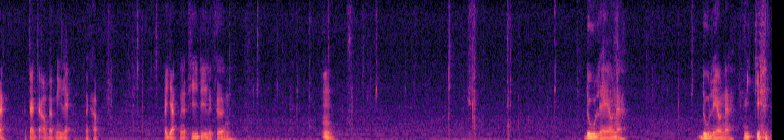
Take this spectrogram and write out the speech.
อะอาจารย์จะเอาแบบนี้แหละนะครับ ประหยัดเนื้อที่ดีเหลือเกิน อืม ดูแล้วนะ ดูแล้วนะ มีเกณฑ์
